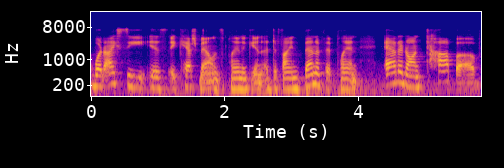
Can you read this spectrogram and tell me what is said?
what I see is a cash balance plan, again, a defined benefit plan added on top of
